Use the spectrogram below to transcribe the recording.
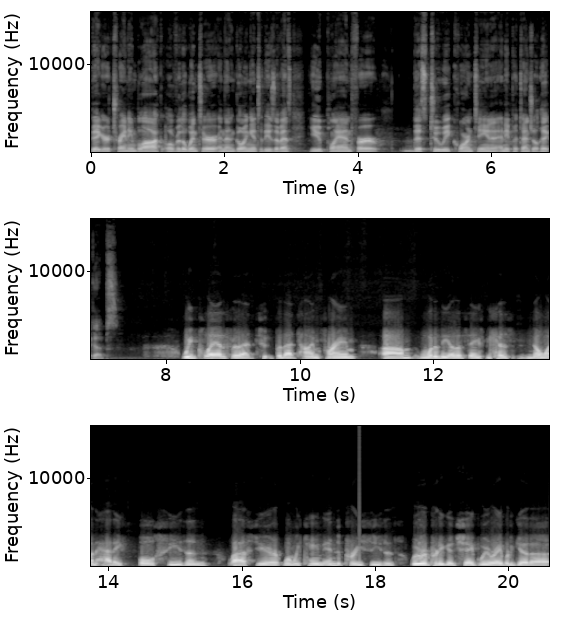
bigger training block over the winter and then going into these events, you planned for this two week quarantine and any potential hiccups? We planned for that for that time frame. Um, one of the other things, because no one had a full season last year, when we came into preseason, we were in pretty good shape. We were able to get a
